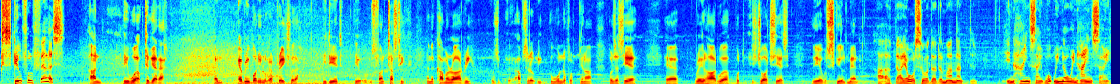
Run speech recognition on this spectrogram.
skillful fellas. And they worked together, and everybody looked after each other. They did. It was fantastic and the camaraderie was uh, absolutely wonderful, you know. But as I say, uh, real hard work, but as George says, they were skilled men. I, I always thought that a man that, uh, in hindsight, what we know in hindsight,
